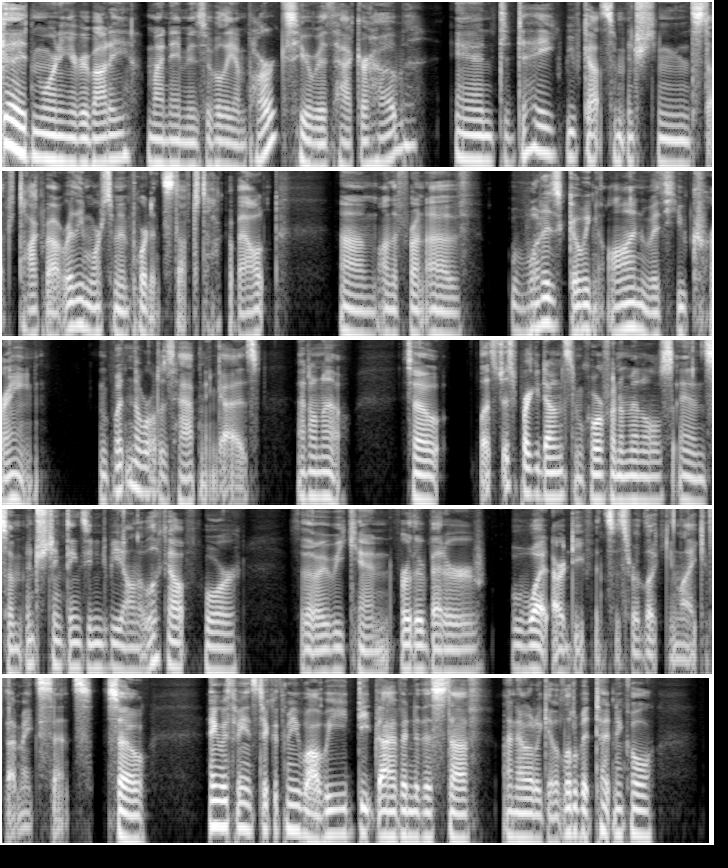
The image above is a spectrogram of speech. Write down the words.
Good morning, everybody. My name is William Parks here with Hacker Hub, and today we've got some interesting stuff to talk about. Really, more some important stuff to talk about um, on the front of what is going on with Ukraine. What in the world is happening, guys? I don't know. So let's just break it down into some core fundamentals and some interesting things you need to be on the lookout for, so that way we can further better what our defenses are looking like, if that makes sense. So hang with me and stick with me while we deep dive into this stuff. I know it'll get a little bit technical,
